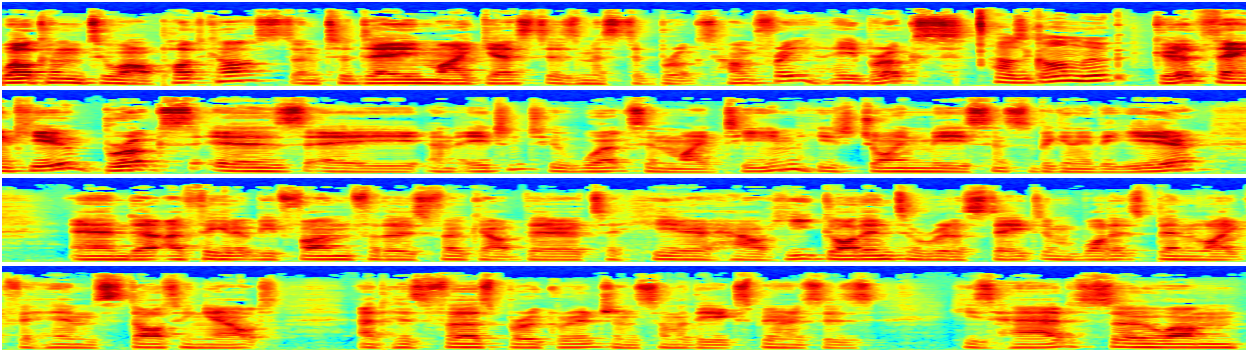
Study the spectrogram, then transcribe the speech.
Welcome to our podcast, and today my guest is Mr. Brooks Humphrey. Hey, Brooks. How's it going, Luke? Good, thank you. Brooks is a an agent who works in my team. He's joined me since the beginning of the year, and uh, I figured it would be fun for those folk out there to hear how he got into real estate and what it's been like for him starting out at his first brokerage and some of the experiences he's had. So, um,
